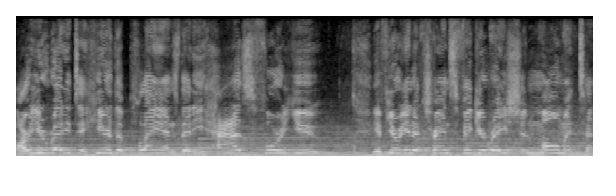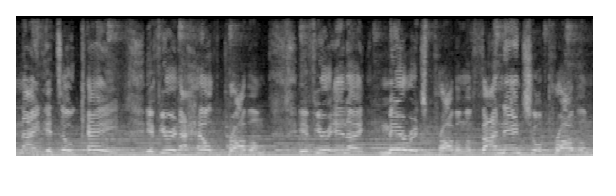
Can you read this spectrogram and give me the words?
Are you ready to hear the plans that He has for you? If you're in a transfiguration moment tonight, it's okay. If you're in a health problem, if you're in a marriage problem, a financial problem,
